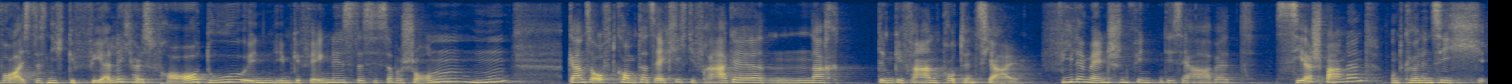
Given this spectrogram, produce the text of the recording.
boah, ist das nicht gefährlich als Frau, du in, im Gefängnis, das ist aber schon. Hm. Ganz oft kommt tatsächlich die Frage nach dem Gefahrenpotenzial. Viele Menschen finden diese Arbeit sehr spannend und können sich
